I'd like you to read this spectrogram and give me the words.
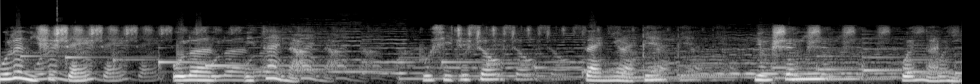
无论你是谁，无论你在哪，不息之舟在你耳边，用声音温暖你。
